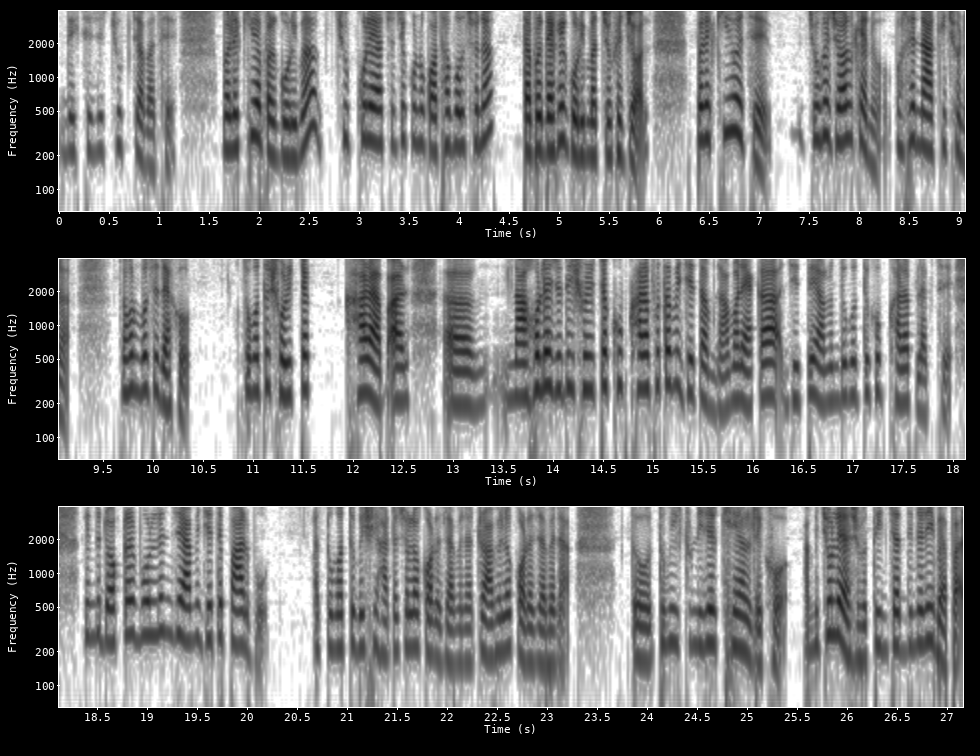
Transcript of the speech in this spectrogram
দেখছে যে চুপচাপ আছে। বলে, কি ব্যাপার গরিমা? চুপ করে আছো যে, কোনো কথা বলছো না? তারপর দেখে গরিমার চোখে জল। বলে, কি হয়েছে? চোখে জল কেন? বলে, না, কিছু না। তখন বলছে, দেখো, তোমার তো শরীরটা খারাপ। আর না হলে যদি শরীরটা খুব খারাপ হতো আমি যেতাম না। আমার একা যেতে, আনন্দ করতে খুব খারাপ লাগছে। কিন্তু ডক্টর বললেন যে আমি যেতে পারব। আর তোমার তো বেশি হাঁটাচলা করা যাবে না ট্রাভেলও করা যাবে না। তো তুমি একটু নিজের খেয়াল রেখো। আমি চলে আসব, তিন চার দিনেরই ব্যাপার।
